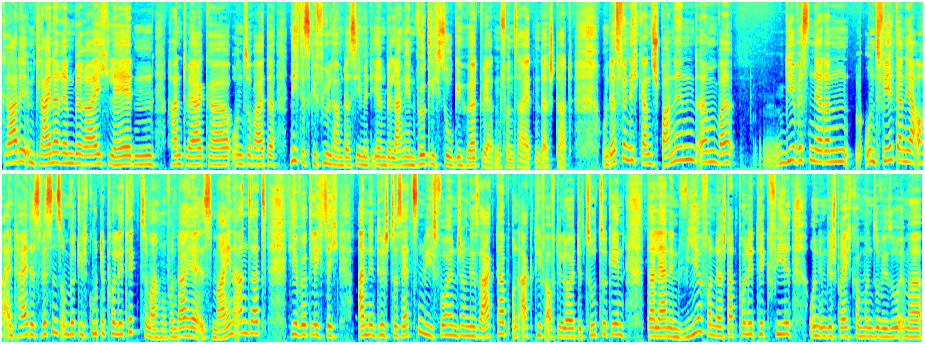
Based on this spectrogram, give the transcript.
gerade im kleineren Bereich, Läden, Handwerker und so weiter, nicht das Gefühl haben, dass sie mit ihren Belangen wirklich so gehört werden von Seiten der Stadt. Und das finde ich ganz spannend, ähm, weil wir wissen ja dann, uns fehlt dann ja auch ein Teil des Wissens, um wirklich gute Politik zu machen. Von daher ist mein Ansatz, hier wirklich sich an den Tisch zu setzen, wie ich es vorhin schon gesagt habe, und aktiv auf die Leute zuzugehen. Da lernen wir von der Stadtpolitik viel und im Gespräch kommt man sowieso immer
